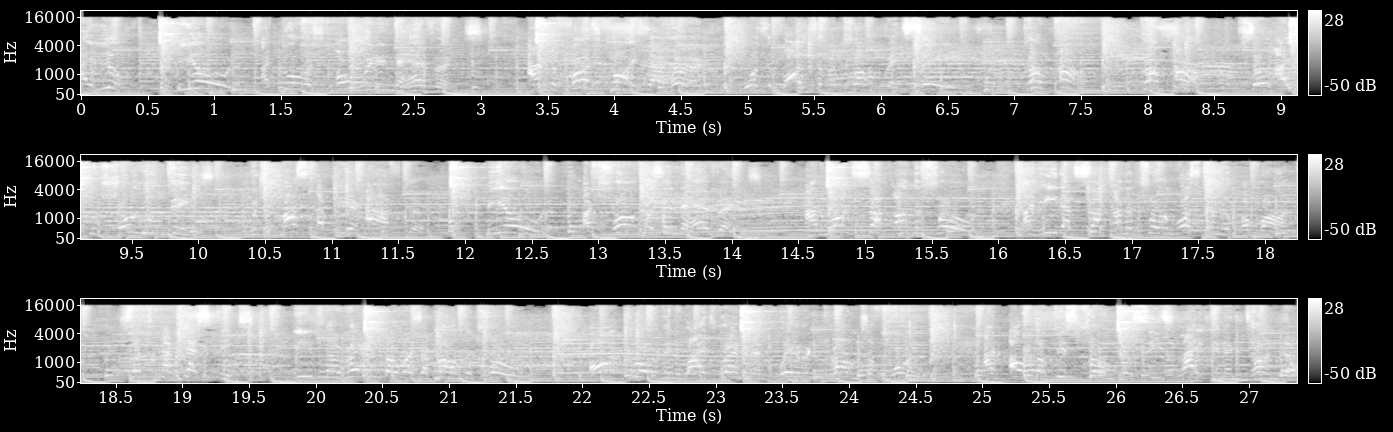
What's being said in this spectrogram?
I looked, behold, a door was opened in the heavens. And the first voice I heard was the voice of a trumpet saying, the throne was to look upon. Such majestics, even a rainbow was above the throne, all clothed in white raiment, wearing crowns of wool. And out of this throne proceeds lightning and thunder,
